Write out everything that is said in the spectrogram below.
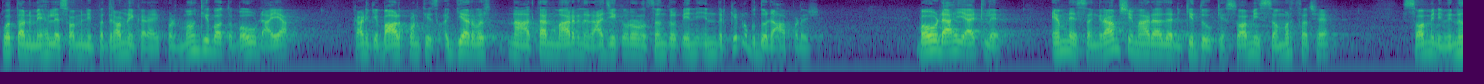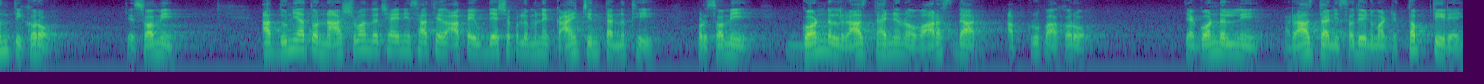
પોતાના મહેલે સ્વામીની પધરામણી કરાવી પણ મોંઘી બાતો બહુ ડાયા. કારણ કે બાળપણથી અગિયાર વર્ષના હતા મારે રાજી કરવાનો સંકલ્પ એની અંદર કેટલો બધો ડાહ પડે છે. બહુ ડાહ્યા એટલે એમણે સંગ્રામસિંહ મહારાજાને કીધું કે, સ્વામી, સમર્થ છે. સ્વામીની વિનંતી કરો કે, સ્વામી, આ દુનિયા તો નાશવંત છે એની સાથે આપે ઉદ્દેશ એટલે મને કાંઈ ચિંતા નથી. પણ સ્વામી, ગોંડલ રાજધાનીનો વારસદાર, આપ કૃપા કરો. ત્યાં ગોંડલની રાજધાની સદૈવ માટે તપતી રહે,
